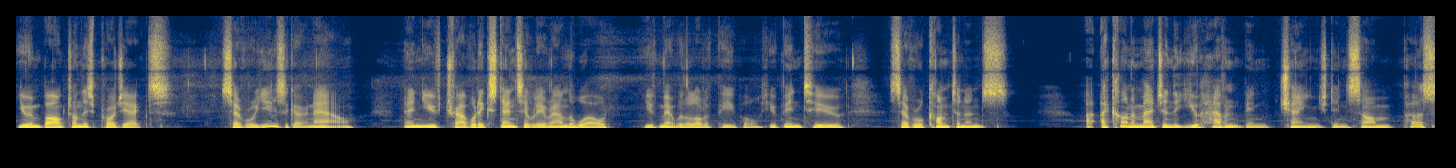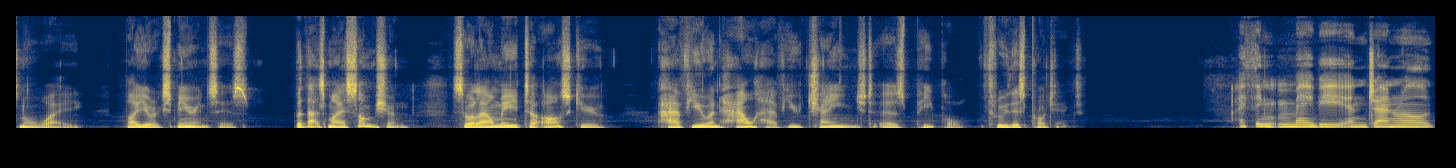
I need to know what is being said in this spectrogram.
You embarked on this project several years ago now, and you've traveled extensively around the world. You've met with a lot of people. You've been to several continents, I, I can't imagine that you haven't been changed in some personal way by your experiences. But that's my assumption. So allow me to ask you, have you and how have you changed as people through this project? I think maybe in general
